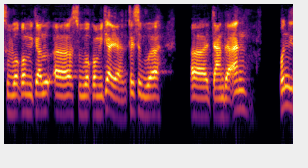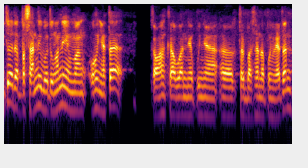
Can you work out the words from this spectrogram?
sebuah komika uh, sebuah komika ya itu sebuah uh, candaan. Pun itu ada pesannya buat tuangannya memang oh nyata kawan-kawannya punya uh, keterbatasan penglihatan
